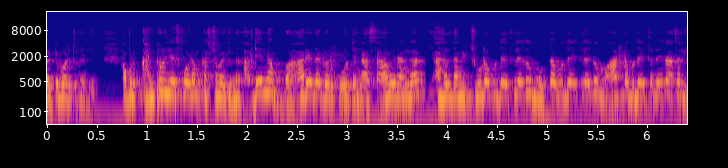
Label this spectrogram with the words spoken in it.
గట్టుబడుతున్నది గట్టిపడుతున్నది. అప్పుడు కంట్రోల్ చేసుకోవడం కష్టమవుతుంది. అదే నా భార్య దగ్గర పోతే నా సామిరంగా అసలు దాన్ని చూడబుద్ధి అవుతలేదు ముట్టబుద్ధి అవుతలేదు మాట్లాడబుద్ధి లేదు అసలు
